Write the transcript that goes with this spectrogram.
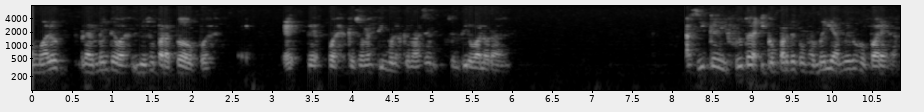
como algo realmente valioso para todos, pues, que, pues que son estímulos que me hacen sentir valorado. Así que disfruta y comparte con familia, amigos o pareja,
